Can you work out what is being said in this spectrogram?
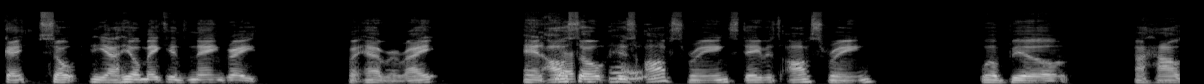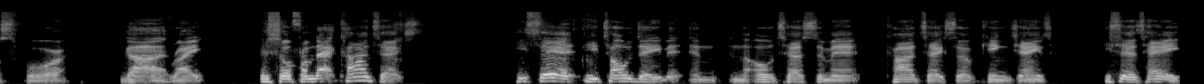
Okay. So yeah, he'll make his name great forever, right? And also his Right. offsprings, David's offspring, will build a house for God, right? And so from that context, he said, he told David in, in the Old Testament context of King James, he says, Hey,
